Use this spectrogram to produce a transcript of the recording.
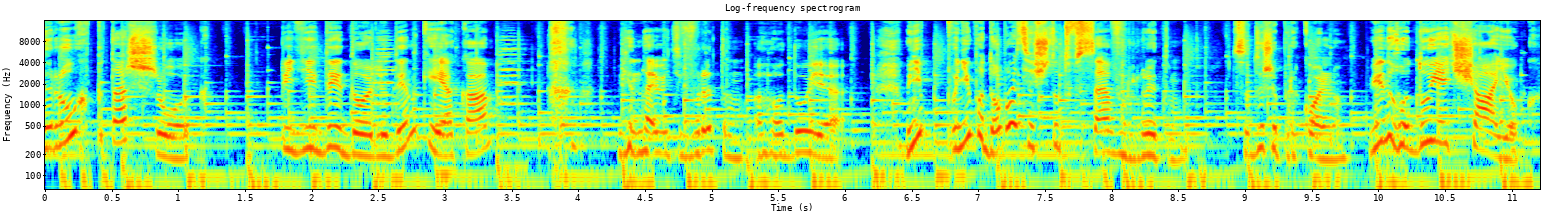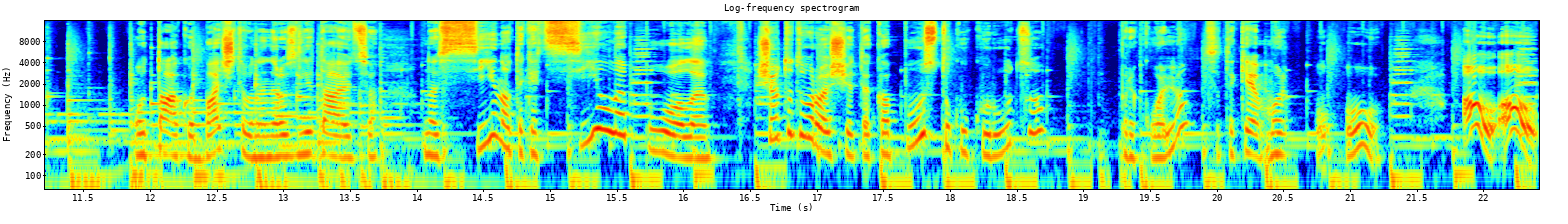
Друг пташок. Підійди до людинки, яка він навіть в ритм годує. Мені, мені подобається, що тут все в ритм. Це дуже прикольно. Він годує чайок. Отак, от, бачите, вони не розлітаються. У нас сіно, таке ціле поле. Що тут вирощуєте? Капусту, кукурудзу? Прикольно? Це таке мож... О, о. Оу, оу!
